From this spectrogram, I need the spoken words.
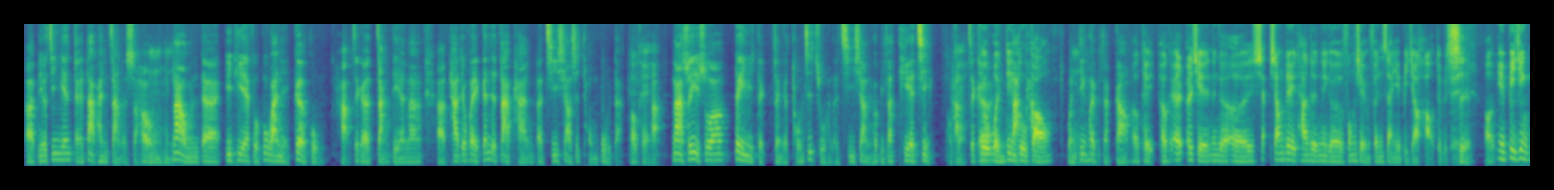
呃，比如今天整个大盘涨的时候，嗯、那我们的 ETF 不管你个股。好，这个涨跌呢，啊、呃，它就会跟着大盘的绩效是同步的。OK，好，那所以说，对你的整个投资组合的绩效，你会比较贴近。OK，好这个就稳定度高，稳定会比较高。OK，OK，而而且那个呃相相对它的那个风险分散也比较好，对不对？是哦，因为毕竟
